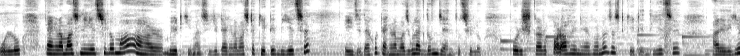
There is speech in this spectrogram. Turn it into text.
বলল, ট্যাংরা মাছ নিয়েছিল মা আর ভেটকি মাছ যে ট্যাংরা মাছটা কেটে দিয়েছে। এই যে দেখো ট্যাংরা মাছগুলো একদম জ্যান্ত ছিল। পরিষ্কার করা হয়নি এখনও জাস্ট কেটে দিয়েছে। আর এদিকে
